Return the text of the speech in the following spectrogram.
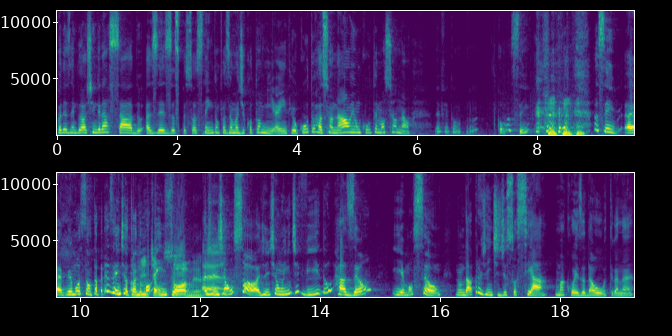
por exemplo, eu acho engraçado, às vezes as pessoas tentam fazer uma dicotomia entre o culto racional e um culto emocional. Eu fico, "Hum, como assim? assim, é, minha emoção está presente a A todo gente é um momento. só, né? A gente é um só, a gente é um indivíduo, razão e emoção. Não dá pra gente dissociar uma coisa da outra, né?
